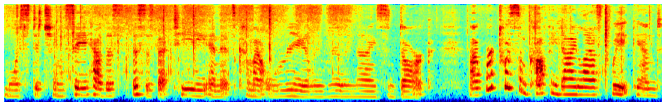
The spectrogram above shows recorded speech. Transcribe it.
More stitching. See how this, this is that tea and it's come out really, really nice and dark. I worked with some coffee dye last week and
